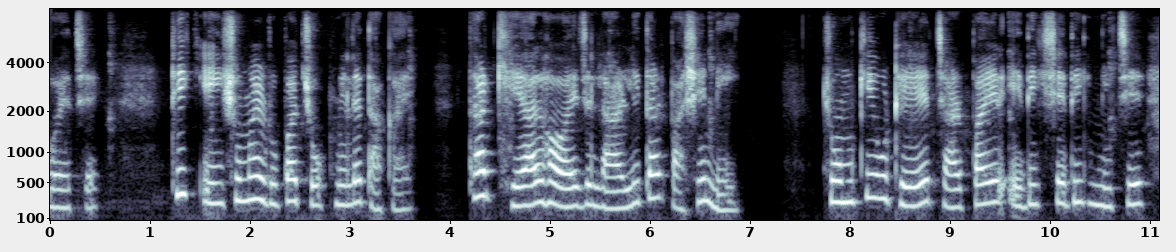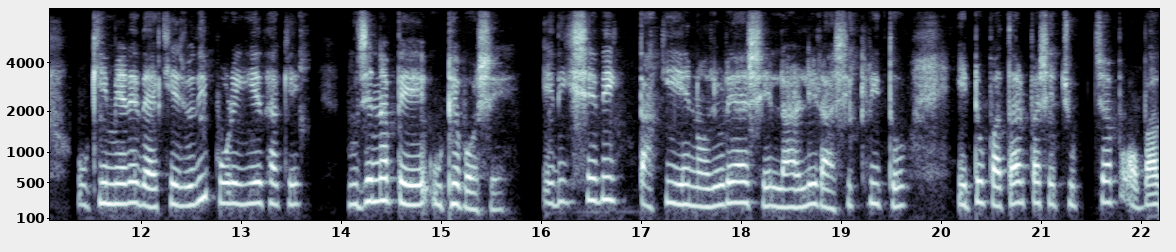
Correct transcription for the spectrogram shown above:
হয়েছে। ঠিক এই সময় রূপা চোখ মেলে তাকায়। তার খেয়াল হয় যে লার্লি তার পাশে নেই। চমকে উঠে চারপায়ের এদিক সেদিক নিচে উঁকি মেরে দেখে যদি পড়ে গিয়ে থাকে, বুঝে না পেয়ে উঠে বসে। এদিক সেদিক তাকিয়ে নজরে আসে লার্লি রাশিকৃত এঁটো পাতার পাশে চুপচাপ অবাক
